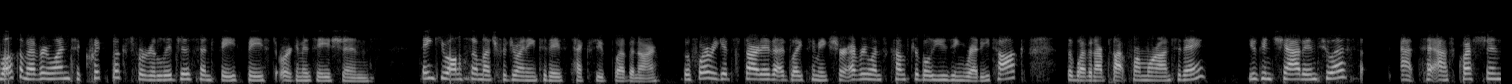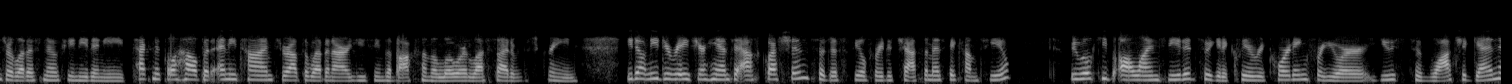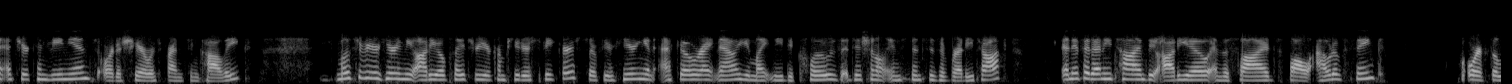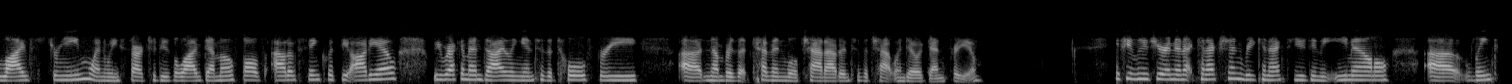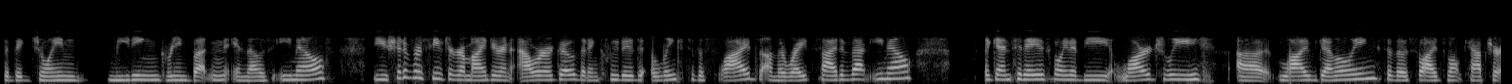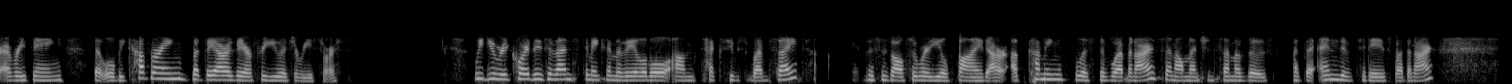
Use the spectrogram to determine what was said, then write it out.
Welcome everyone to QuickBooks for Religious and Faith-Based Organizations. Thank you all so much for joining today's TechSoup webinar. Before we get started, I'd like to make sure everyone's comfortable using ReadyTalk, the webinar platform we're on today. You can chat into us at, to ask questions or let us know if you need any technical help at any time throughout the webinar using the box on the lower left side of the screen. You don't need to raise your hand to ask questions, so just feel free to chat them as they come to you. We will keep all lines muted so we get a clear recording for your use to watch again at your convenience or to share with friends and colleagues. Most of you are hearing the audio play through your computer speakers, so if you're hearing an echo right now, you might need to close additional instances of ReadyTalk. And if at any time the audio and the slides fall out of sync, or if the live stream when we start to do the live demo falls out of sync with the audio, we recommend dialing into the toll-free uh, number that Kevin will chat out into the chat window again for you. If you lose your Internet connection, reconnect using the email uh, link, the big join meeting green button in those emails. You should have received a reminder an hour ago that included a link to the slides on the right side of that email. Again, today is going to be largely uh, live demoing, so those slides won't capture everything that we'll be covering, but they are there for you as a resource. We do record these events to make them available on TechSoup's website this is also where you'll find our upcoming list of webinars, and I'll mention some of those at the end of today's webinar.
